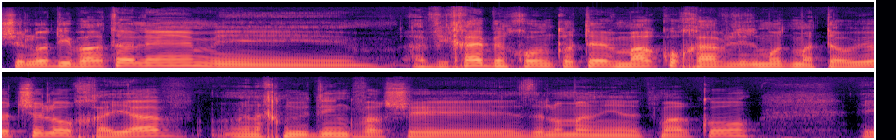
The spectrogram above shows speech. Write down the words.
שלא דיברת עליהן. אה, אביחי בן חורין כותב, מרקו חייב ללמוד מהטעויות שלו, חייב. אנחנו יודעים כבר שזה לא מעניין את מרקו. אה,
